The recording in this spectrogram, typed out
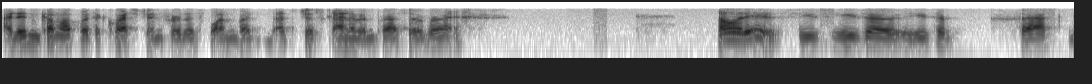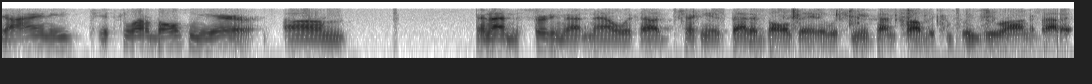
I didn't come up with a question for this one, but that's just kind of impressive, right? Oh, it is. He's he's a he's a fast guy and he hits a lot of balls in the air. Um and I'm asserting that now without checking his batted ball data, which means I'm probably completely wrong about it.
